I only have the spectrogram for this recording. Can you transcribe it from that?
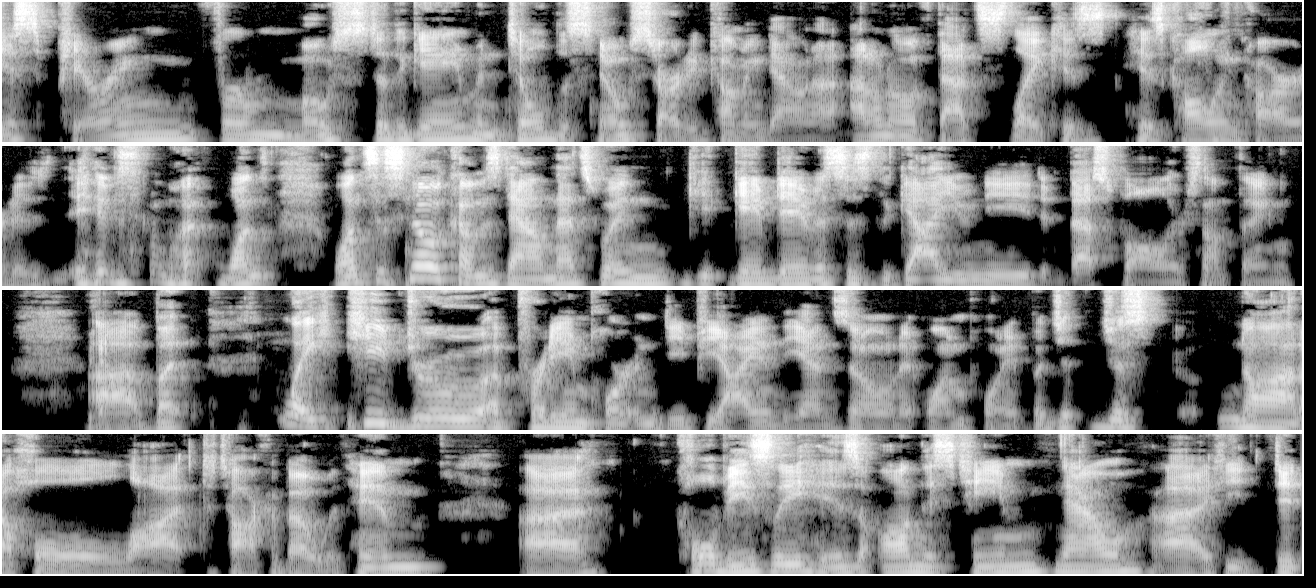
disappearing for most of the game until the snow started coming down. I, I don't know if that's like his his calling card. Is if once once the snow comes down, that's when G- Gabe Davis is the guy you need in best ball or something. Yeah. Uh, but like he drew a pretty important DPI in the end zone at one point, but j- just not a whole lot to talk about with him. Uh, Cole Beasley is on this team now. Uh, he did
